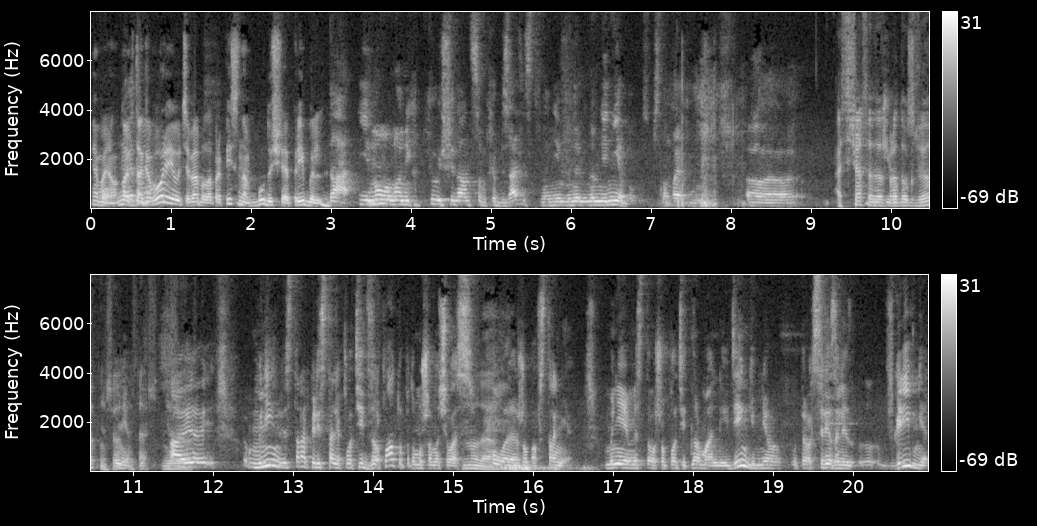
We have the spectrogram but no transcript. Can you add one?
Я понял. Вот, Ну и в поэтому- договоре у тебя было прописано будущая прибыль. Да, и, но, но никаких финансовых обязательств на, не- на- на мне не было. Собственно, поэтому... э, А сейчас этот Никаких продукт выпусков. живет, не живет, не нет. знаешь? Не А, живет. э, мне инвестора перестали платить зарплату, потому что началась Ну да. полная жопа в стране. Мне вместо того, чтобы платить нормальные деньги, мне, во-первых, срезали э, в гривне,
